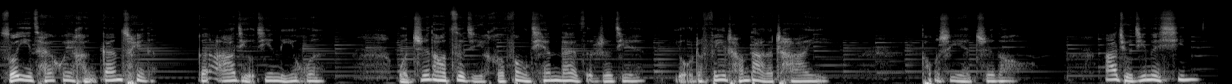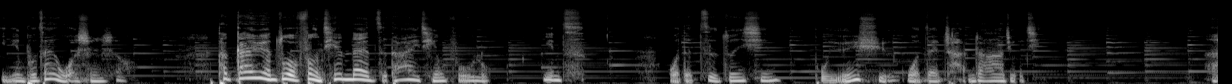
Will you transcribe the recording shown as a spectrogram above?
所以才会很干脆的跟阿九金离婚。我知道自己和凤千代子之间有着非常大的差异，同时也知道。阿九金的心已经不在我身上，他甘愿做奉千代子的爱情俘虏，因此我的自尊心不允许我再缠着阿九金。唉，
